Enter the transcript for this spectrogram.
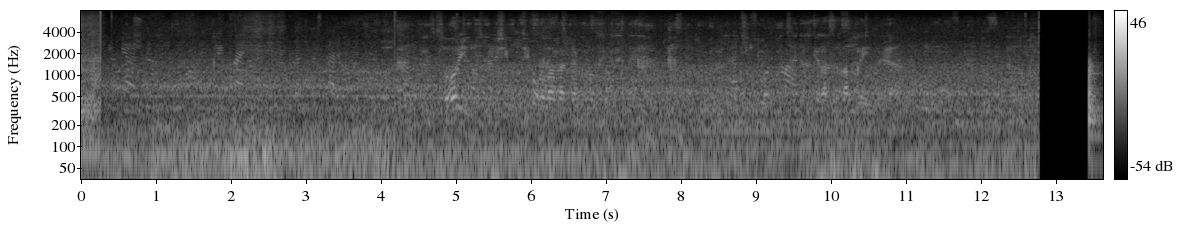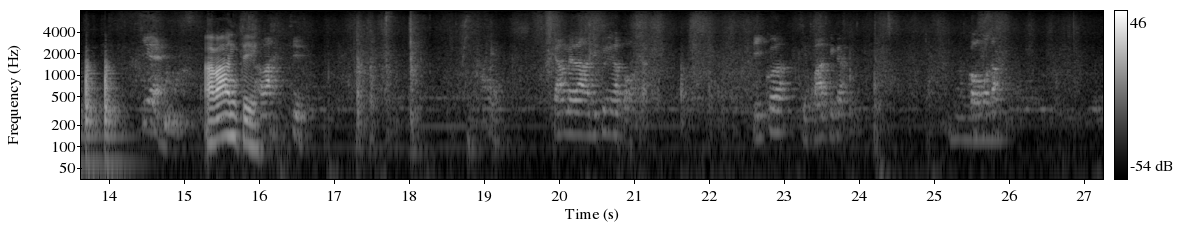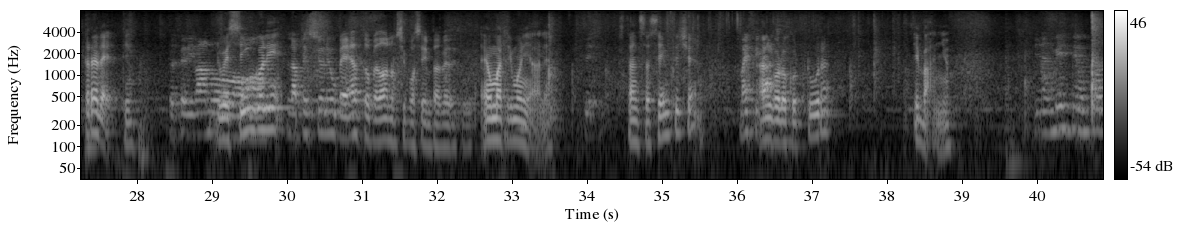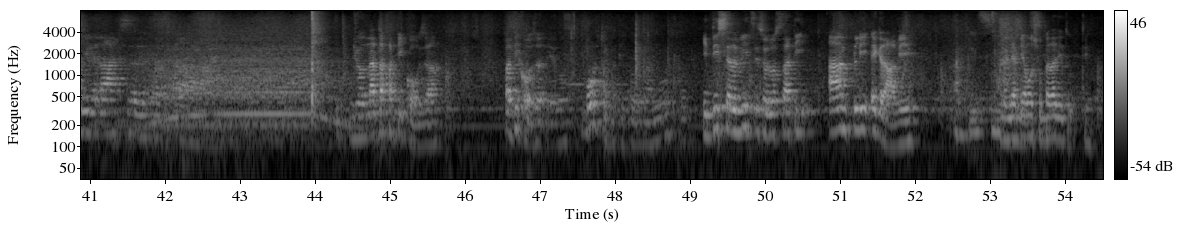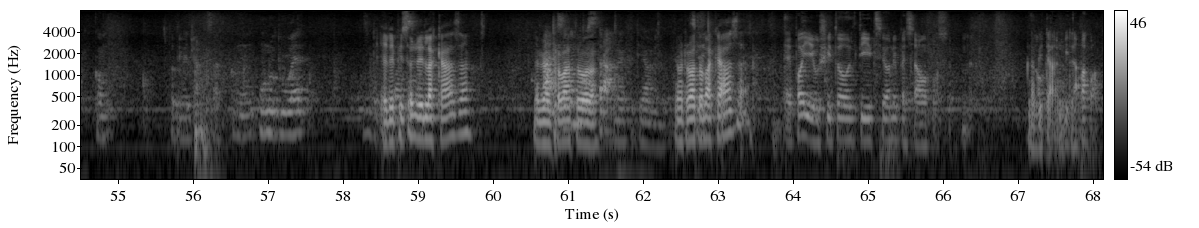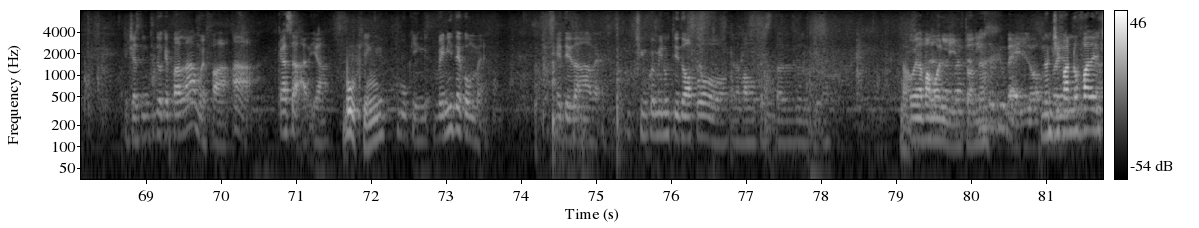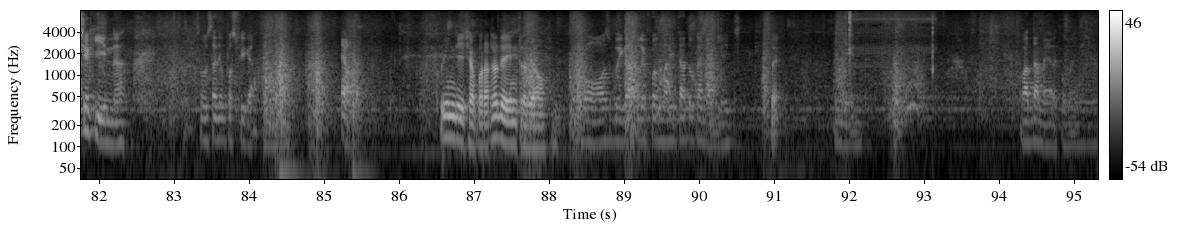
Chi è? Avanti. Avanti. Camera di Turina Poca. Piccola, simpatica, comoda. Tre letti. Preferivamo Due singoli. la pensione Uberto, però non si può sempre avere tutto. È un matrimoniale. Sì. Stanza semplice, angolo cottura e bagno. Finalmente un po' di relax in questa giornata faticosa. Faticosa, devo. Molto faticosa, molto I disservizi sono stati ampli e gravi. Amplissima. Me li abbiamo superati tutti. Con, Spotiveggianza. con un 1-2. E l'episodio della casa? Ne abbiamo Ah, è stato un po' trovato, strano effettivamente. abbiamo trovato la casa, E poi è uscito il tizio, noi pensavamo fosse un abitante. abitava qua. E ci ha sentito che parlavamo e fa, ah, Casaria, Booking? booking, venite con me. Ed era, beh, 5 minuti dopo eravamo per strada del dire. No. O eravamo all'Hinton. più bello. Non ci fanno fare il check-in. Siamo stati un po' sfigati. E vabbè, Quindi ci ha portato dentro, abbiamo... abbiamo sbrigato le formalità doganali. Sì. E niente. Guarda me come...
